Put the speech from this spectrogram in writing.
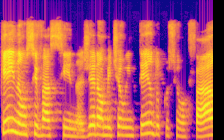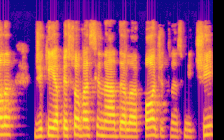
quem não se vacina, geralmente eu entendo o que o senhor fala, de que a pessoa vacinada ela pode transmitir,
